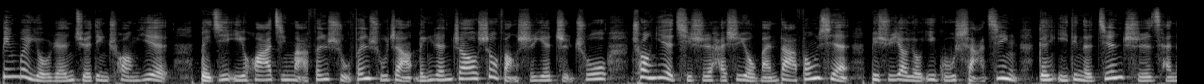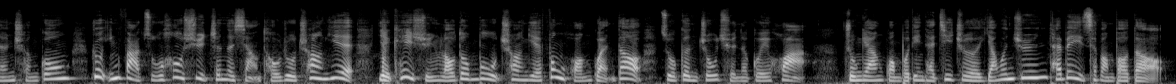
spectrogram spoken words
并未有人决定创业。北极移花金马分署分署长林仁昭受访时也指出，创业其实还是有蛮大风险，必须要有一股傻劲跟一定的坚持才能成功。若银法族后续真的想投入创业，也可以寻劳动部创业凤凰管道做更周全的规划。中央广播电台记者杨文君台北采访报道。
